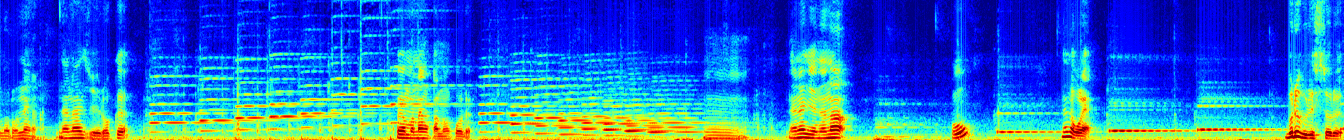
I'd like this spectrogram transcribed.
んだろうね。76これもなんか残る。うん。77お？なんだこれ。ブルブルしとる。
